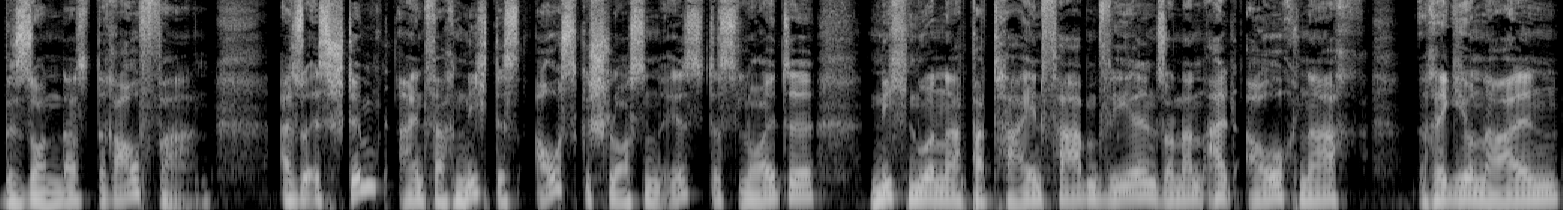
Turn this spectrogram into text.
besonders drauf waren. Also es stimmt einfach nicht, dass ausgeschlossen ist, dass Leute nicht nur nach Parteienfarben wählen, sondern halt auch nach regionalen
